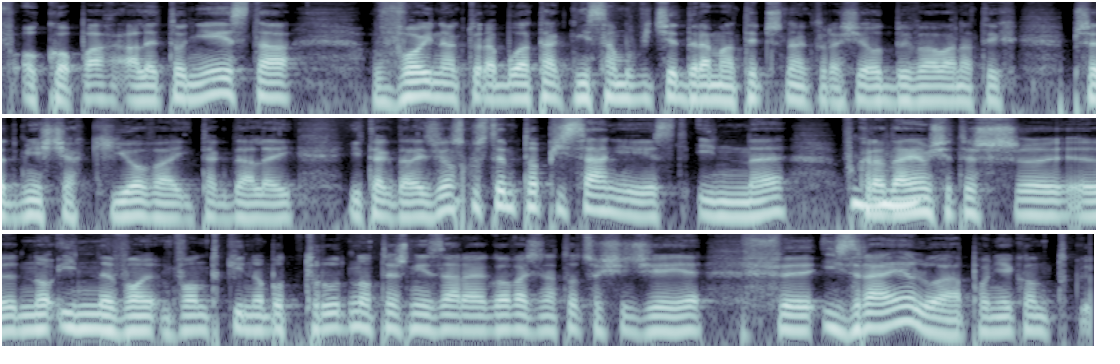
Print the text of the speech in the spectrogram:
w okopach, ale to nie jest ta wojna, która była tak niesamowicie dramatyczna, która się odbywała na tych przedmieściach Kijowa i tak dalej, i tak dalej. W związku z tym to pisanie jest inne, wkradają mhm. się też e, no, inne wątki, no bo trudno też nie zareagować na to, co się dzieje w Izraelu, a poniekąd e,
